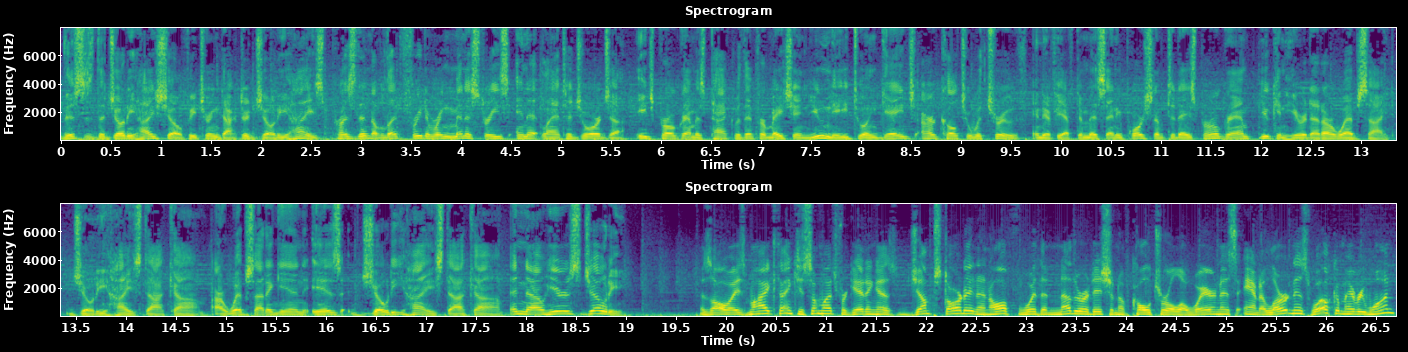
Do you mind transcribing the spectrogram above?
This is the Jody Hice Show featuring Dr. Jody Hice, president of Let Freedom Ring Ministries in Atlanta, Georgia. Each program is packed with information you need to engage our culture with truth. And if you have to miss any portion of today's program, you can hear it at our website, jodyhice.com. Our website again is jodyhice.com. And now here's Jody. As always, Mike, thank you so much for getting us jump started and off with another edition of Cultural Awareness and Alertness. Welcome, everyone.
